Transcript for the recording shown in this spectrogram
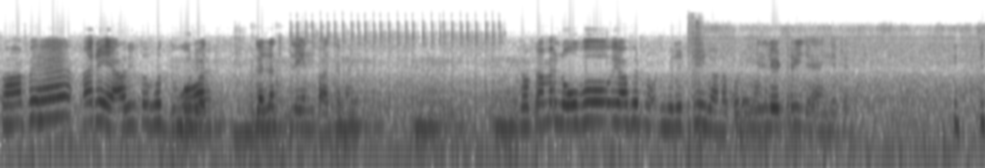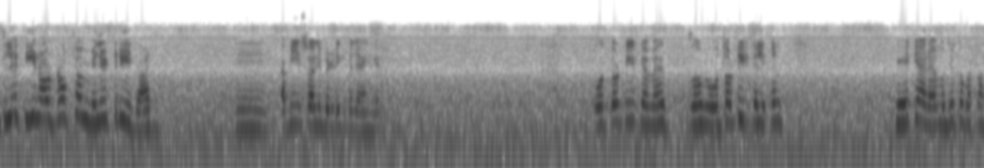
कहाँ पे है? अरे यार ये तो बहुत दूर बहुत है गलत प्लेन पाथ है भाई। क्या मैं नोवो या फिर मिलिट्री जाना पड़ेगा। मिलिट्री जाएँगे फिर। पिछले तीन आउट ड्रॉप में मिलिट्री जाए हम्म, अभी इस वाली बिल्डिंग पे जाएँगे। वो तो ठीक है मैं वो, वो तो ठीक है लेकिन ये क्या रहा है मुझे तो बता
